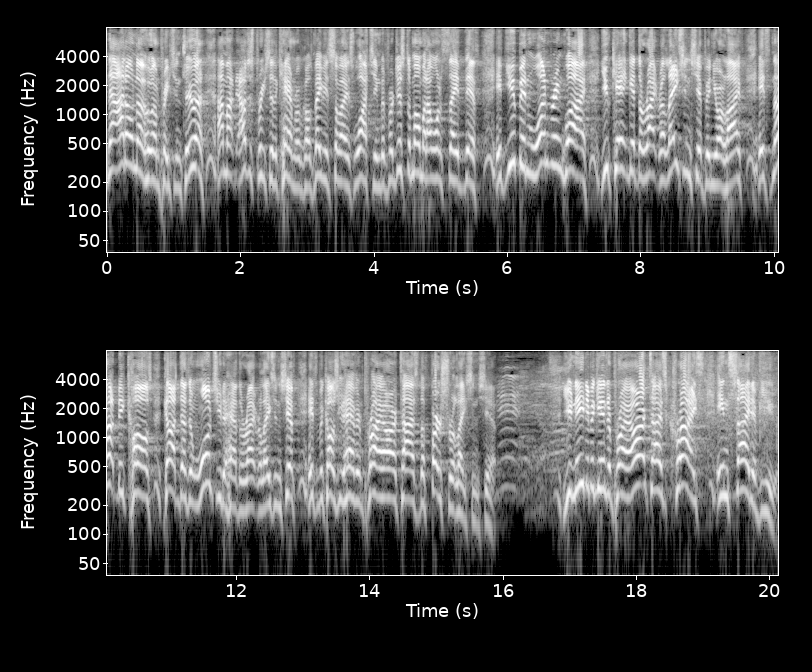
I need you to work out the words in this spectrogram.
Now, I don't know who I'm preaching to. Uh, I might, I'll just preach to the camera because maybe it's somebody somebody's watching. But for just a moment, I want to say this. If you've been wondering why you can't get the right relationship in your life, it's not because God doesn't want you to have the right relationship. It's because you haven't prioritized the first relationship. You need to begin to prioritize Christ inside of you.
